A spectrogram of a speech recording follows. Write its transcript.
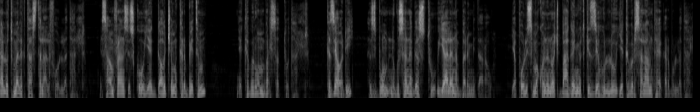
ያሉት መልእክት አስተላልፈውለታል። የሳን ፍራንሲስኮ የሕግ አውጪ ምክር ቤትም የክብር ወንበር ሰጥቶታል። ከዚያ ወዲህ ሕዝቡም ንጉሠ ነገሥቱ እያለ ነበር የሚጠራው። የፖሊስ መኮንኖች ባገኙት ጊዜ ሁሉ የክብር ሰላምታ ያቀርቡለታል።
